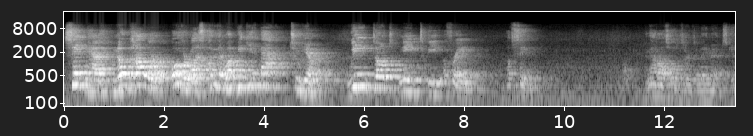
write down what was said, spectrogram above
Satan has no power over us other than what we give back to him. We don't need to be afraid of Satan. And that also deserves an amen, Skip.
